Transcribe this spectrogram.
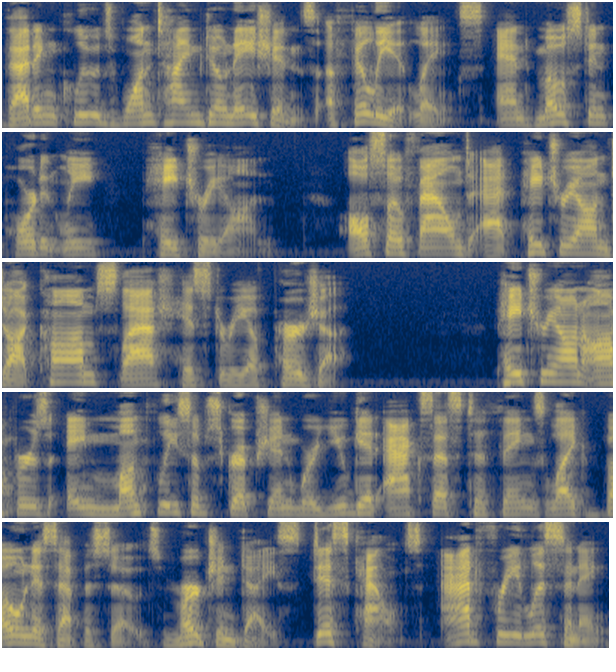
That includes one time donations, affiliate links, and most importantly, Patreon. also found at patreon.com slash history of Persia. Patreon offers a monthly subscription where you get access to things like bonus episodes, merchandise, discounts, ad-free listening,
